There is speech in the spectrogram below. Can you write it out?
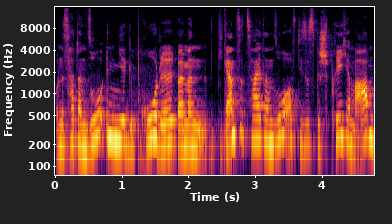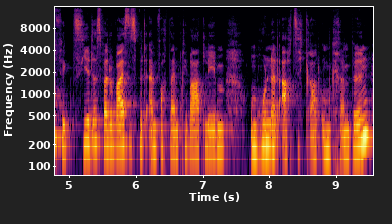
Und es hat dann so in mir gebrodelt, weil man die ganze Zeit dann so auf dieses Gespräch am Abend fixiert ist, weil du weißt, es wird einfach dein Privatleben um 180 Grad umkrempeln.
